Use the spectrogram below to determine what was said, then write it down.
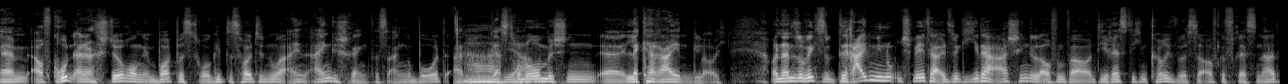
ähm, aufgrund einer Störung im Bordbistro gibt es heute nur ein eingeschränktes Angebot an Ah, gastronomischen äh, Leckereien, glaube ich. Und dann so wirklich so drei Minuten später, als wirklich jeder Arsch hingelaufen war und die restlichen Currywürste aufgefressen hat,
